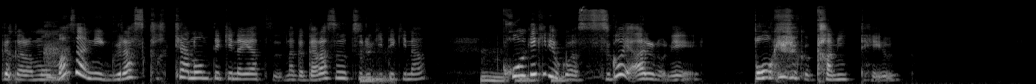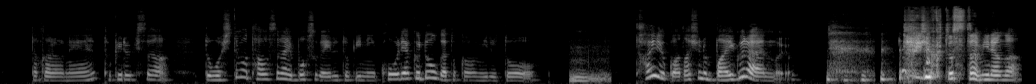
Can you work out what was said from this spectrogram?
だからもうまさにグラスキャノン的なやつなんかガラスの剣的なうん。攻撃力はすごいあるのに防御力紙っていう。だからね時々さどうしても倒せないボスがいる時に攻略動画とかを見るとうん。体力私の倍ぐらいあるのよ。体力とスタミナが。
